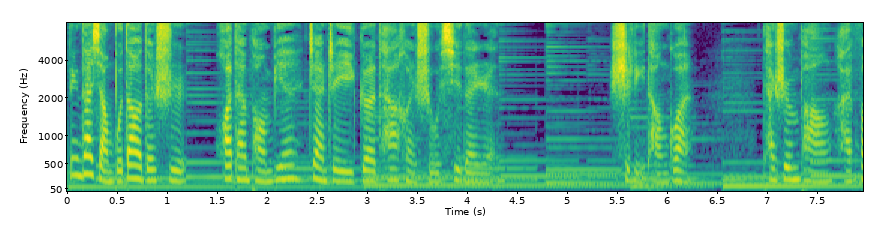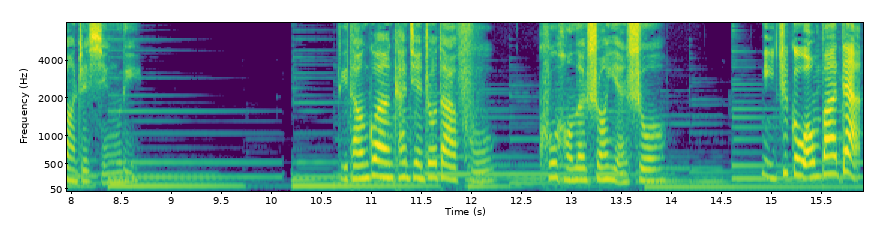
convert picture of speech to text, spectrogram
令他想不到的是，花坛旁边站着一个他很熟悉的人，是李唐冠，他身旁还放着行李。李唐冠看见周大福，哭红了双眼，说：“你这个王八蛋，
